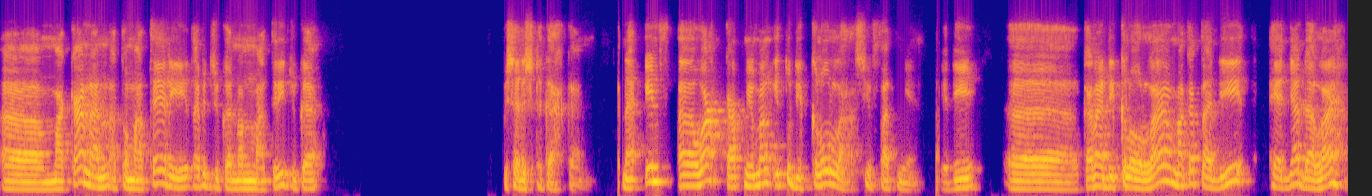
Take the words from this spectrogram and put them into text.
uh, makanan atau materi tapi juga non materi juga bisa disedekahkan. Nah, inf, uh, wakaf memang itu dikelola sifatnya. Jadi uh, karena dikelola maka tadi ayatnya adalah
